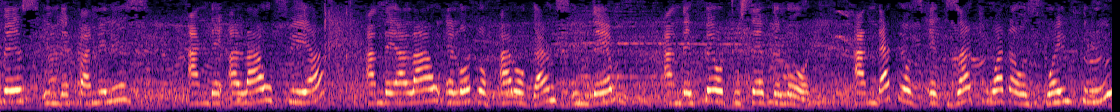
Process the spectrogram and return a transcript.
face in the families and they allow fear and they allow a lot of arrogance in them and they fail to serve the Lord. And that was exactly what I was going through.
